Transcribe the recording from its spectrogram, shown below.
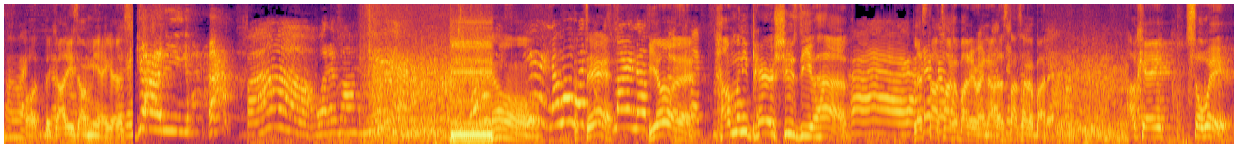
Alright. Oh, the Gotti's on me, I guess. Wow, what about here? No. Here, no one was Damn. smart enough Yo, go to my- how many pair of shoes do you have? Uh, Let's don't not talk about it right now. Let's not talk about it. Yeah. Okay, so wait.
